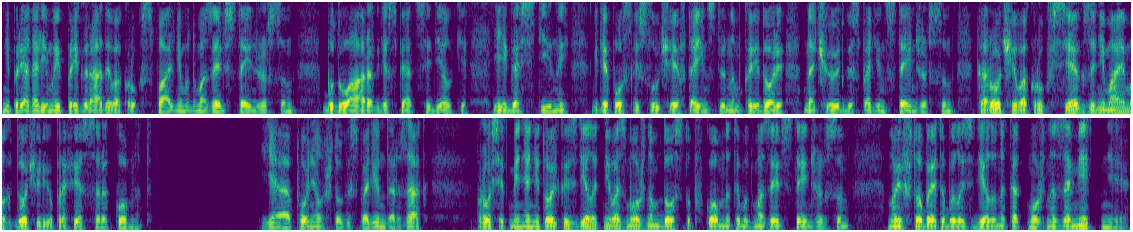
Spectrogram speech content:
непреодолимой преграды вокруг спальни мадемуазель Стейнджерсон, будуара, где спят сиделки, и гостиной, где после случая в таинственном коридоре ночует господин Стейнджерсон, короче, вокруг всех занимаемых дочерью профессора комнат. Я понял, что господин Дарзак просит меня не только сделать невозможным доступ в комнаты мадемуазель Стейнджерсон, но и чтобы это было сделано как можно заметнее.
